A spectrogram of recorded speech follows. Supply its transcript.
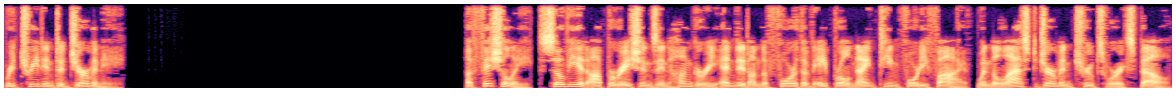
Retreat into Germany. Officially, Soviet operations in Hungary ended on 4 April 1945, when the last German troops were expelled.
